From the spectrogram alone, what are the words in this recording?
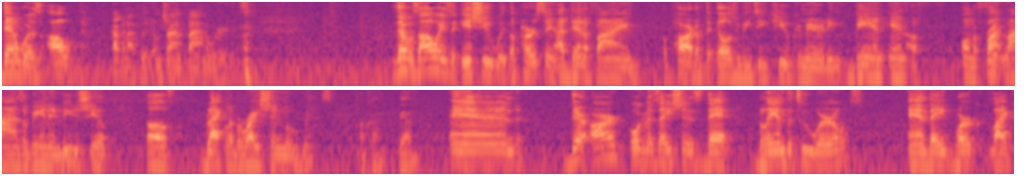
there was all how can I put it? I'm trying to find the words. there was always an issue with a person identifying a part of the LGBTQ community being in a on the front lines or being in leadership of black liberation movements Okay. Yeah. and there are organizations that blend the two worlds and they work like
